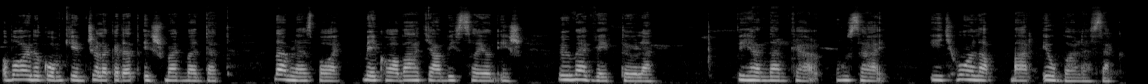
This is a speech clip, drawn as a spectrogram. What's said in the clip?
A bajnokomként cselekedett és megmentett. Nem lesz baj, még ha a bátyám visszajön is, ő megvéd tőle. Pihennem kell, muszáj, így holnap már jobban leszek.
